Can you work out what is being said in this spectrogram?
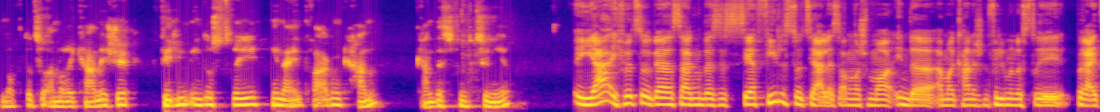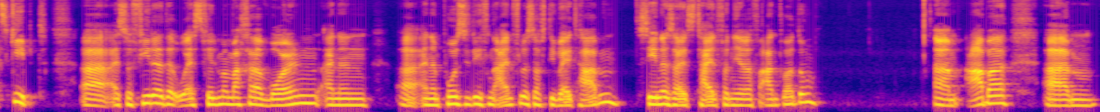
noch dazu amerikanische Filmindustrie hineintragen kann? Kann das funktionieren? Ja, ich würde sogar sagen, dass es sehr viel soziales Engagement in der amerikanischen Filmindustrie bereits gibt. Äh, also viele der US-Filmemacher wollen einen, äh, einen positiven Einfluss auf die Welt haben, sehen das als Teil von ihrer Verantwortung. Ähm, aber ähm,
